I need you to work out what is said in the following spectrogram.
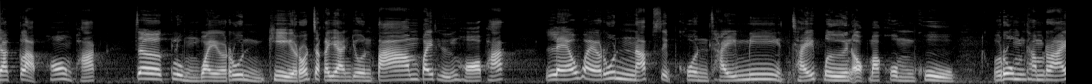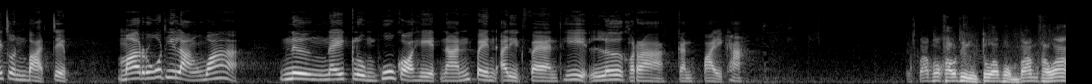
จะกลับห้องพัก เจอกลุ่มวัยรุ่น ขี่รถจักรยานยนต์ตามไปถึงหอพัก แล้ววัยรุ่นนับสิบคนใช้มีด ใช้ปืนออกมาข่มขู่ รุมทำร้ายจนบาดเจ็บ มารู้ทีหลังว่าหนึ่งในกลุ่มผู้ก่อเหตุนั้นเป็นอดีตแฟนที่เลิกรากันไปค่ะปั๊บพอเขาถึงตัวผมปั๊บเขาว่า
